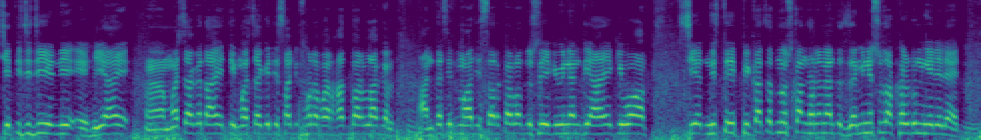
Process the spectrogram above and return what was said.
शेतीची जी नि- ही आहे मशागत आहे ती मशागतीसाठी थोडाफार हातभार लागेल. आणि तसेच माझी सरकारला दुसरी एक विनंती आहे किंवा शेत नुसते पिकाचंच नुकसान झाल्यानंतर जमिनी सुद्धा खरडून गेलेल्या आहेत.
